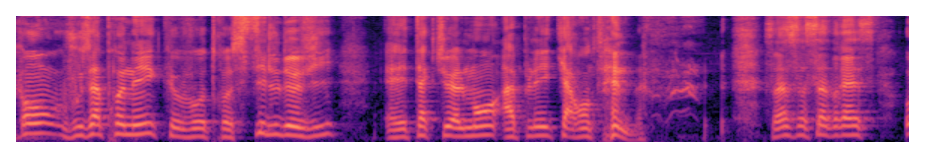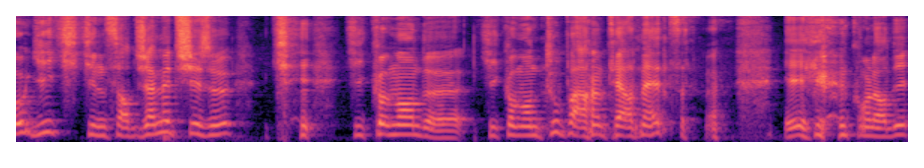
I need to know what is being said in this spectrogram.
Quand vous apprenez que votre style de vie est actuellement appelé quarantaine. ça, ça s'adresse aux geeks qui ne sortent jamais de chez eux qui, commandent, euh, qui commandent tout par Internet et qu'on leur dit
